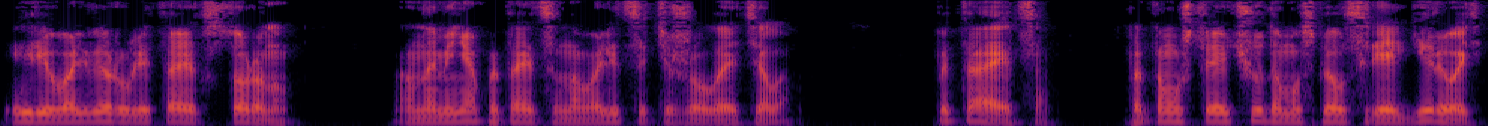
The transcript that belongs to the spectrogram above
и револьвер улетает в сторону, а на меня пытается навалиться тяжелое тело. Пытается, потому что я чудом успел среагировать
